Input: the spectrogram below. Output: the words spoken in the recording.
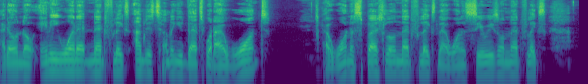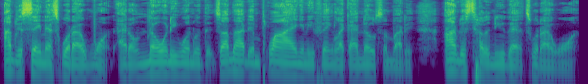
I don't know anyone at Netflix. I'm just telling you that's what I want. I want a special on Netflix and I want a series on Netflix. I'm just saying that's what I want. I don't know anyone with it. So I'm not implying anything like I know somebody. I'm just telling you that's what I want.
